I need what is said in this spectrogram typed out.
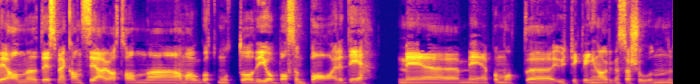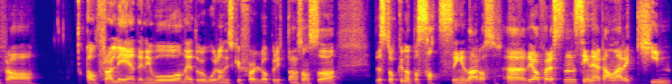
det, han, det, som jeg kan si, er jo at han, eh, han var godt mot, og de jobba som bare det med, med, på en måte utviklingen av organisasjonen fra alt fra ledernivå og nedover, hvordan de skulle følge opp rytterne og sånn. Så det står ikke noe på satsingen der. Altså. Eh, de har forresten signert han derre Kim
